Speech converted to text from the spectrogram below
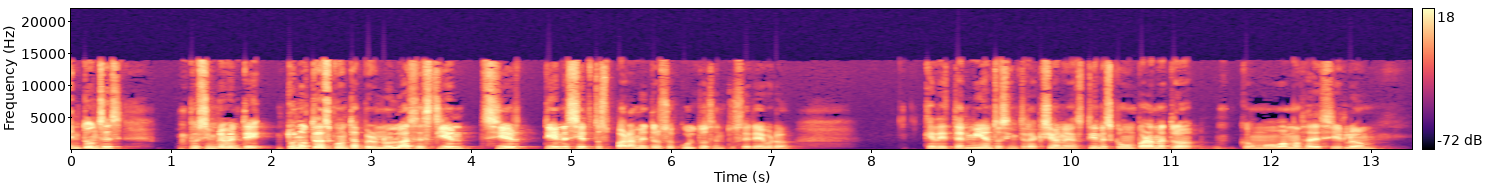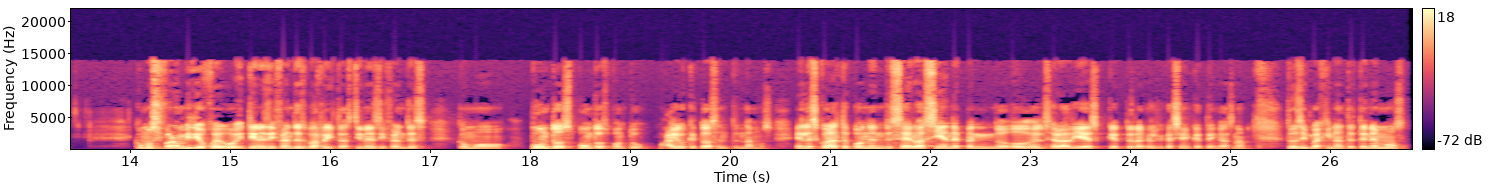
Entonces, pues simplemente tú no te das cuenta, pero no lo haces. tienes ciertos parámetros ocultos en tu cerebro que determinan tus interacciones. Tienes como un parámetro, como vamos a decirlo, como si fuera un videojuego y tienes diferentes barritas, tienes diferentes como puntos, puntos, pon tú, algo que todos entendamos. En la escuela te ponen de 0 a 100 dependiendo o del 0 a 10 que de la calificación que tengas, ¿no? Entonces imagínate, tenemos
